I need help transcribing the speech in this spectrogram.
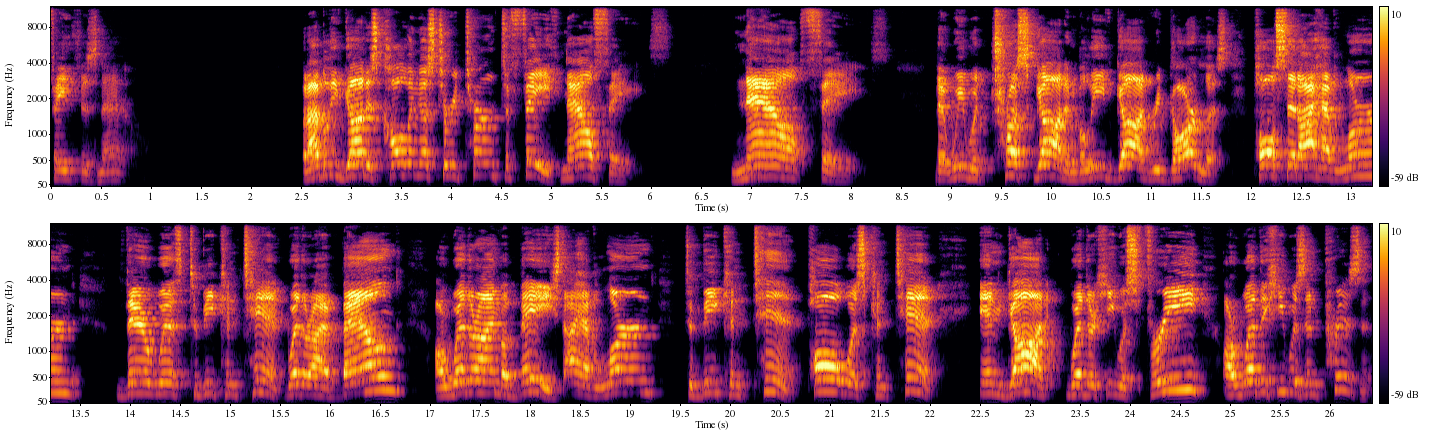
faith is now. But I believe God is calling us to return to faith, now faith, now faith that we would trust God and believe God regardless. Paul said, I have learned therewith to be content, whether I abound or whether I'm abased. I have learned to be content. Paul was content in God, whether he was free or whether he was in prison.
